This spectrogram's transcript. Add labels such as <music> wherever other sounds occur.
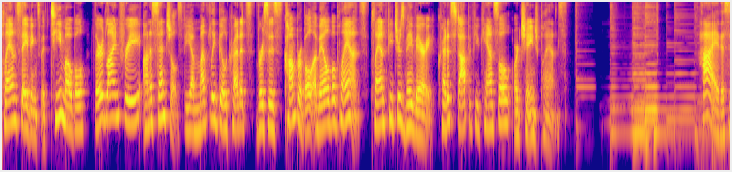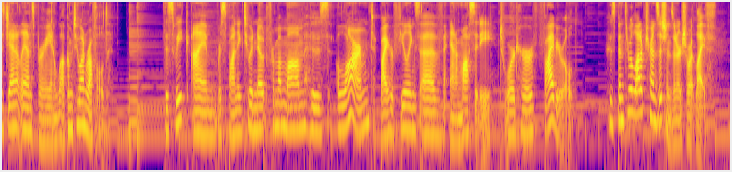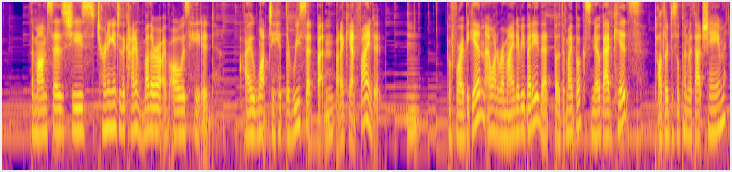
Plan savings with T-Mobile, third line free on essentials via monthly bill credits versus comparable available plans. Plan features may vary. Credits stop if you cancel or change plans. Hi, this is Janet Lansbury and welcome to Unruffled. This week, I'm responding to a note from a mom who's alarmed by her feelings of animosity toward her five year old, who's been through a lot of transitions in her short life. The mom says she's turning into the kind of mother I've always hated. I want to hit the reset button, but I can't find it. Before I begin, I want to remind everybody that both of my books, No Bad Kids, Toddler Discipline Without Shame,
